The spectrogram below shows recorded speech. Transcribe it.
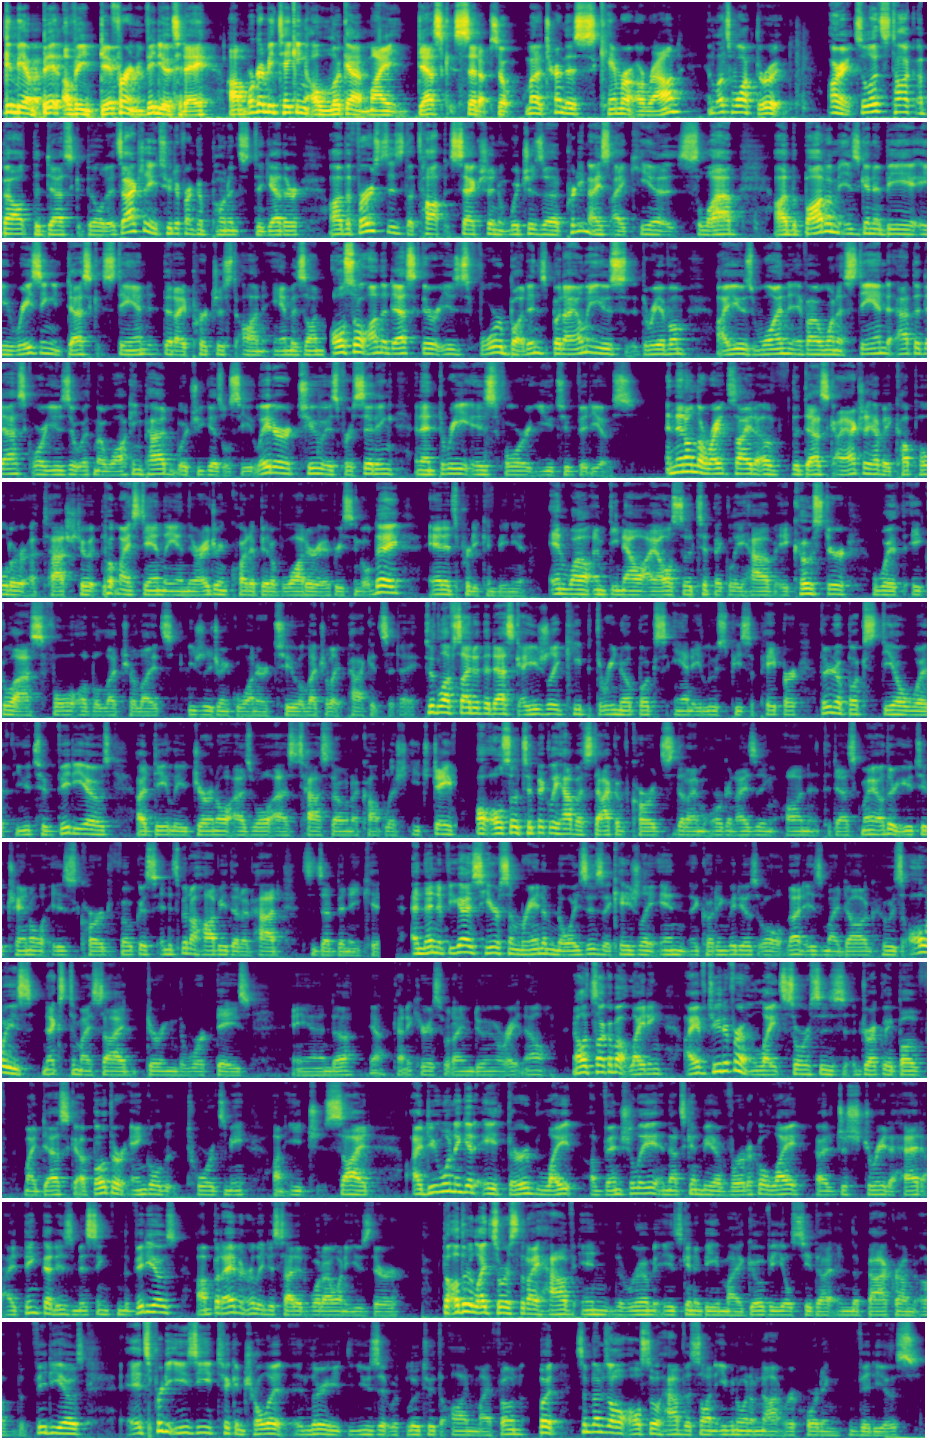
It's gonna be a bit of a different video today. Um, we're gonna be taking a look at my desk setup. So I'm gonna turn this camera around and let's walk through it. All right, so let's talk about the desk build. It's actually two different components together. Uh, the first is the top section, which is a pretty nice IKEA slab. Uh, the bottom is gonna be a raising desk stand that I purchased on Amazon. Also on the desk, there is four buttons, but I only use three of them. I use one if I wanna stand at the desk or use it with my walking pad, which you guys will see later. Two is for sitting, and then three is for YouTube videos. And then on the right side of the desk, I actually have a cup holder attached to it. Put my Stanley in there. I drink quite a bit of water every single day, and it's pretty convenient. And while empty now, I also typically have a coaster with a glass full of electrolytes. I usually drink one or two electrolyte packets a day. To the left side of the desk, I usually keep three notebooks and a loose piece of paper. Three notebooks deal with YouTube videos, a daily journal, as well as tasks that I want to accomplish each day. I'll also typically have a stack of cards that I'm organizing on the desk. My other YouTube channel is card Focus, and it's been a hobby that I've had since I've been a kid. And then if you guys hear some random noises occasionally in the coding videos, well, that is my dog who is always next to my side during the work days. And uh, yeah, kind of curious what I'm doing right now. Now let's talk about lighting. I have two different light sources directly above my desk. Uh, both are angled towards me on each side. I do want to get a third light eventually, and that's going to be a vertical light uh, just straight ahead. I think that is missing from the videos, um, but I haven't really decided what I want to use there the other light source that I have in the room is going to be my Govee. You'll see that in the background of the videos. It's pretty easy to control it. I literally use it with Bluetooth on my phone, but sometimes I'll also have this on even when I'm not recording videos.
